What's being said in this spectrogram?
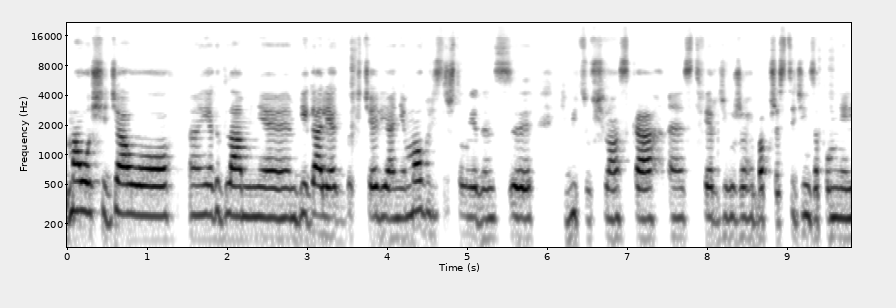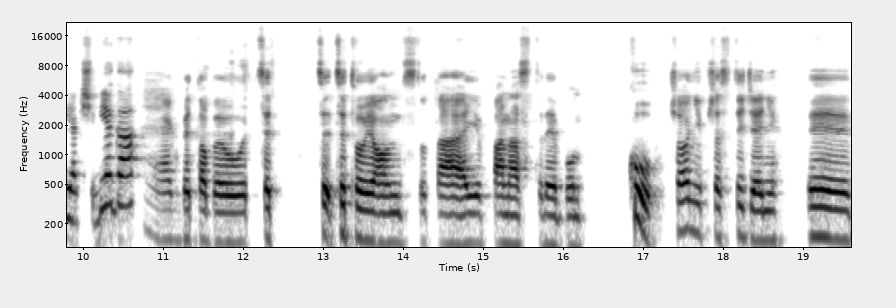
Mało się działo, jak dla mnie. Biegali jakby chcieli, a nie mogli. Zresztą jeden z kibiców Śląska stwierdził, że chyba przez tydzień zapomnieli, jak się biega. Jakby to był, cy, cy, cytując tutaj pana z trybun, ku, czy oni przez tydzień yy,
